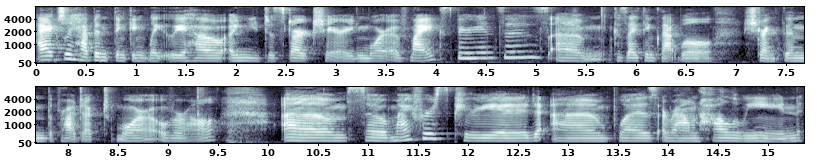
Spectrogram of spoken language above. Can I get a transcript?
I actually have been thinking lately how I need to start sharing more of my experiences because um, I think that will strengthen the project more overall. Um, so, my first period um, was around Halloween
